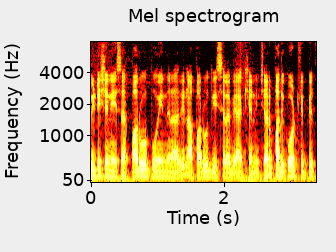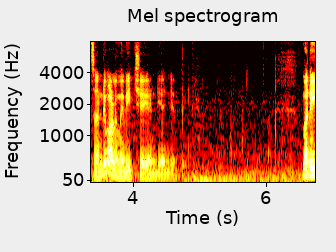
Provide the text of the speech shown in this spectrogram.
పిటిషన్ వేశారు. పరువు పోయింది నాది నా పరువు తీసేలా వ్యాఖ్యానించారు. పది కోట్లు ఇప్పించండి వాళ్ళ మీద ఇచ్చేయండి అని చెప్పి. మరి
